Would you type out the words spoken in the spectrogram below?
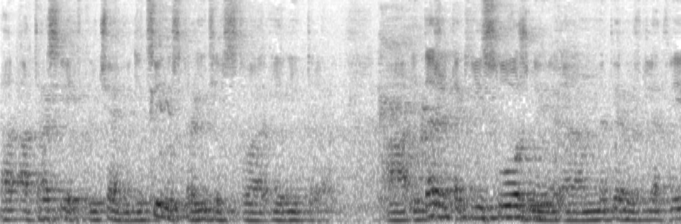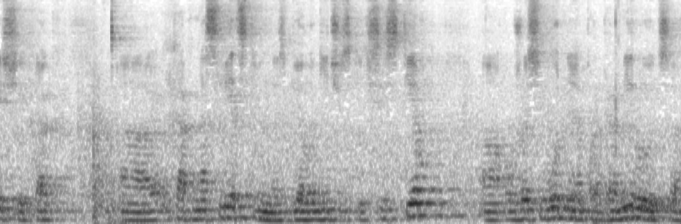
а, отраслей, включая медицину, строительство и ритейл. А, и даже такие сложные, э, на первый взгляд, вещи, как как наследственность биологических систем уже сегодня программируется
